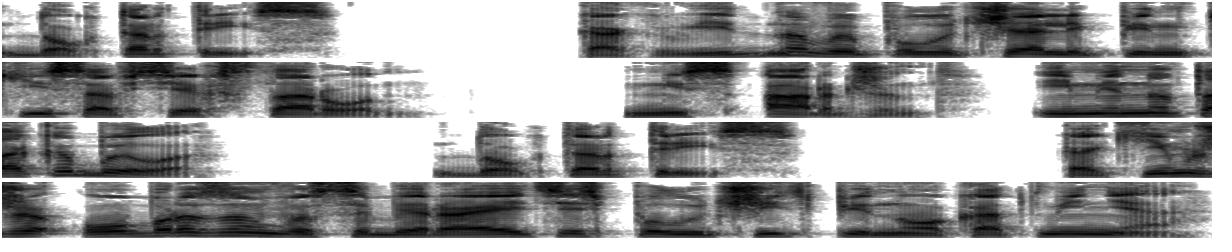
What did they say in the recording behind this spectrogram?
Доктор Трис. Как видно, вы получали пинки со всех сторон. Мисс Арджент. Именно так и было. Доктор Трис. Каким же образом вы собираетесь получить пинок от меня?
